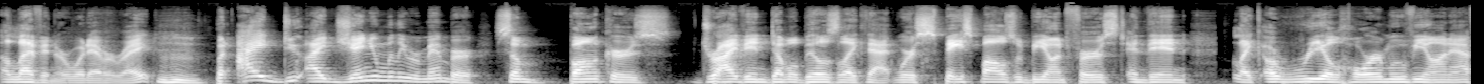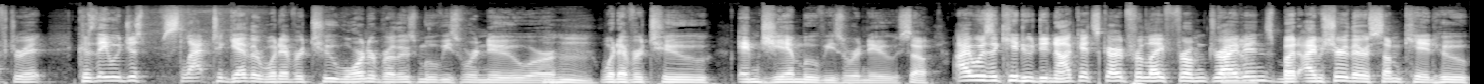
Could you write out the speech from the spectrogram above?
11 or whatever, right? Mm-hmm. But I do I genuinely remember some bonkers drive-in double bills like that where Spaceballs would be on first and then like a real horror movie on after it because they would just slap together whatever two Warner Brothers movies were new or mm-hmm. whatever two MGM movies were new. So I was a kid who did not get scarred for life from drive-ins, but I'm sure there's some kid who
